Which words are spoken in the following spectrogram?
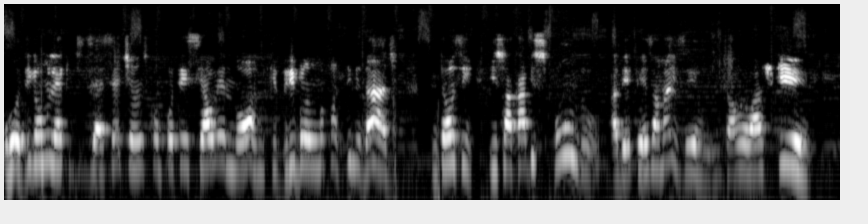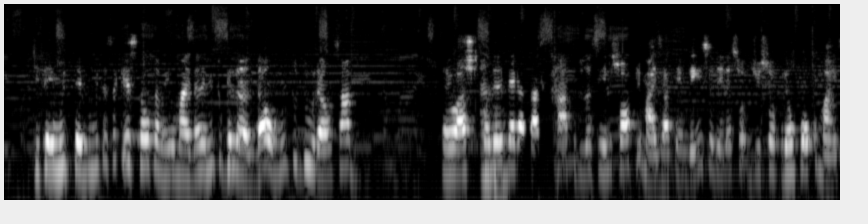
O Rodrigo é um moleque de 17 anos com um potencial enorme, que dribla numa facilidade. Então, assim, isso acaba expondo a defesa a mais erros. Então, eu acho que, que tem muito, teve muito essa questão também. O Maidana é muito grandão, muito durão, sabe? Então, eu acho que quando Uhum. ele pega ataques rápidos, assim, ele sofre mais. A tendência dele é so- de sofrer um pouco mais.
